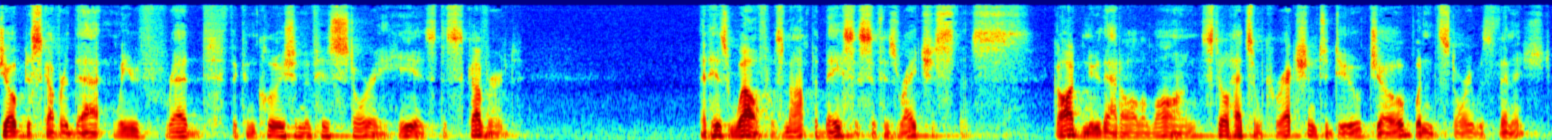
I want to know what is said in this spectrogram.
Job discovered that. We've read the conclusion of his story. He has discovered that his wealth was not the basis of his righteousness. God knew that all along, still had some correction to do Job when the story was finished.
